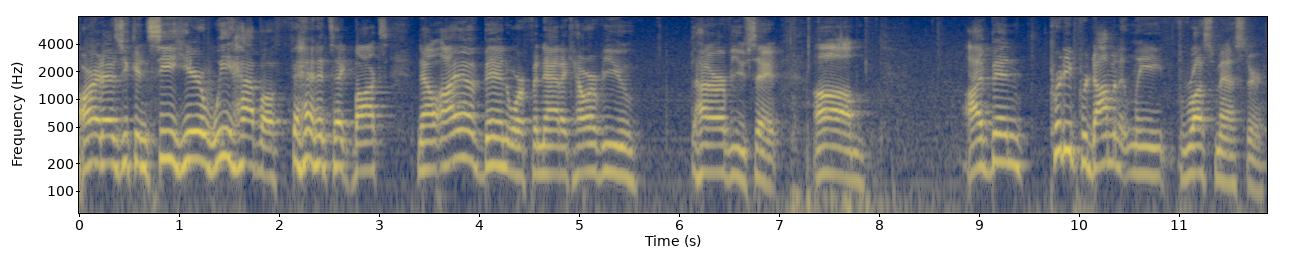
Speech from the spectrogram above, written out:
All right, as you can see here, we have a Fanatec box. Now I have been, or Fanatic, however you, however you say it. Um, I've been pretty predominantly Thrustmaster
